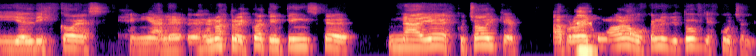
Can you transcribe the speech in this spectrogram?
Y el disco es genial, es nuestro disco de Tintins que nadie escuchó y que aprovechen ahora, búsquenlo en YouTube y escúchenlo.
